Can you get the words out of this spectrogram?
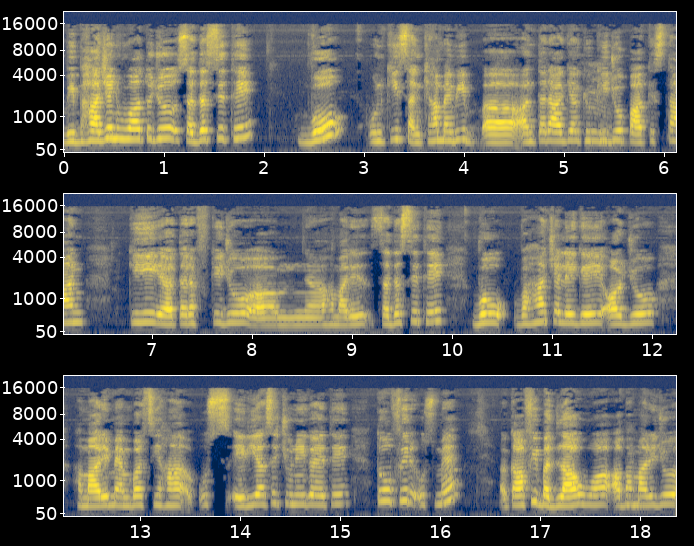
विभाजन हुआ तो जो सदस्य थे वो उनकी संख्या में भी अंतर आ गया क्योंकि जो हम्म। पाकिस्तान की तरफ़ के जो हमारे सदस्य थे वो वहाँ चले गए और जो हमारे मेंबर्स यहाँ उस एरिया से चुने गए थे तो फिर उसमें काफ़ी बदलाव हुआ। अब हमारे जो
